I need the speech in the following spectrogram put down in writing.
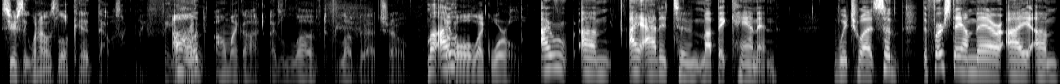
seriously. When I was a little kid, that was like my favorite. Oh, my god, I loved loved that show. Well, the I- whole like world. I um, I added to Muppet Canon, which was so the first day I'm there, I um,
